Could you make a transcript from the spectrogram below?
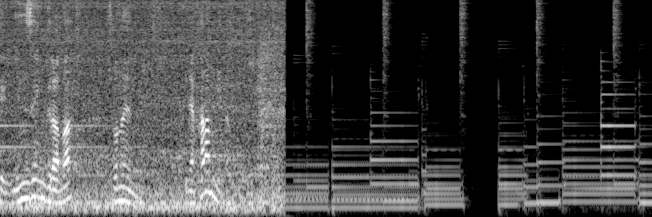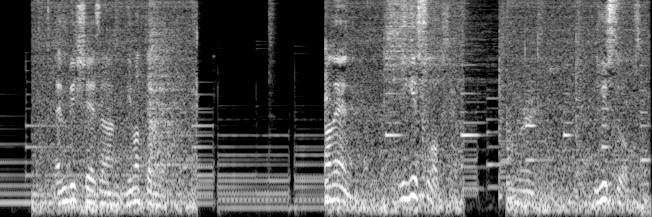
그 인생 드라마 저는 그냥 하나입니다. MBC에서 한 니멋 때문에 저는 이길 수가 없어요. 오늘 이길 수가 없어요.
